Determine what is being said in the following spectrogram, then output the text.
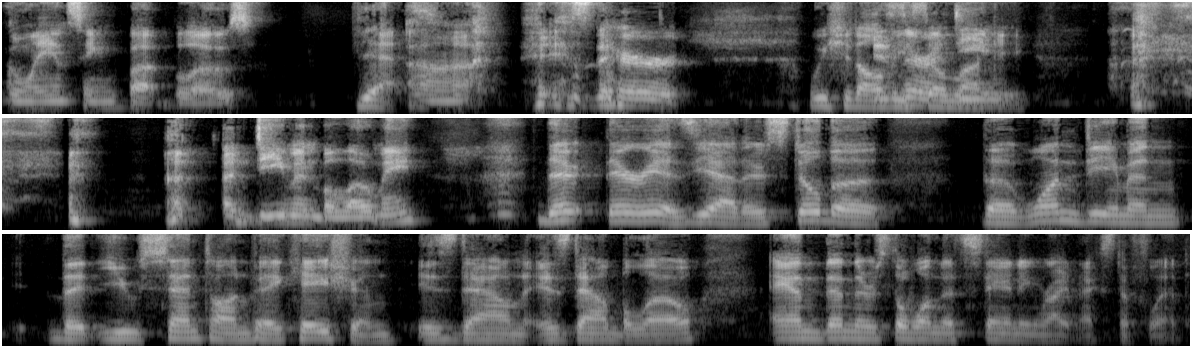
glancing butt blows. yes Uh, is there we should all be so lucky a, a demon below me? there there is yeah there's still the the one demon that you sent on vacation is down is down below and then there's the one that's standing right next to flint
